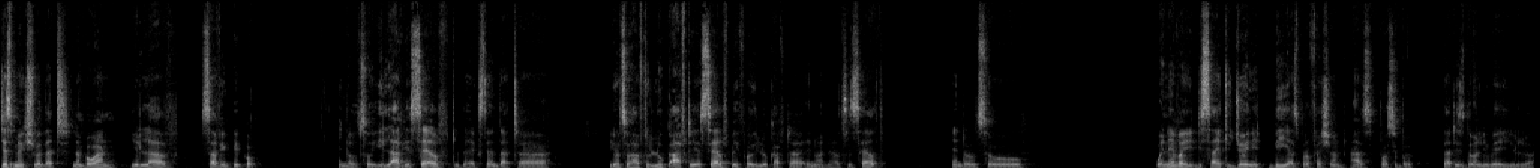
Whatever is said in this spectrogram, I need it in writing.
Just make sure that number one, you love serving people and also you love yourself to the extent that uh, you also have to look after yourself before you look after anyone else's health. And also, whenever you decide to join it, be as professional as possible. That is the only way you'll uh,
